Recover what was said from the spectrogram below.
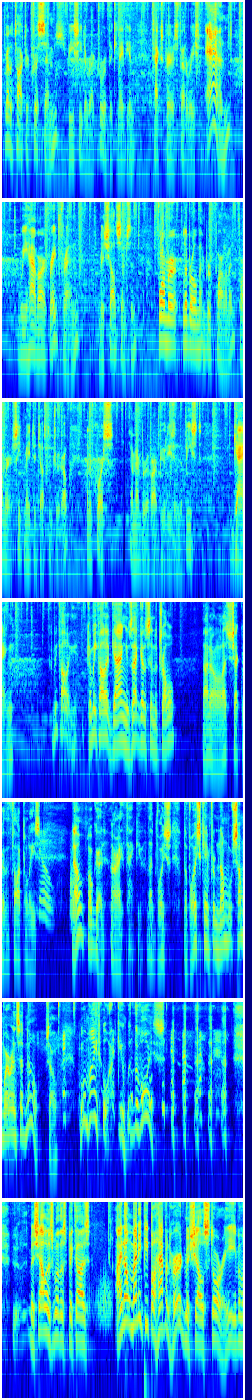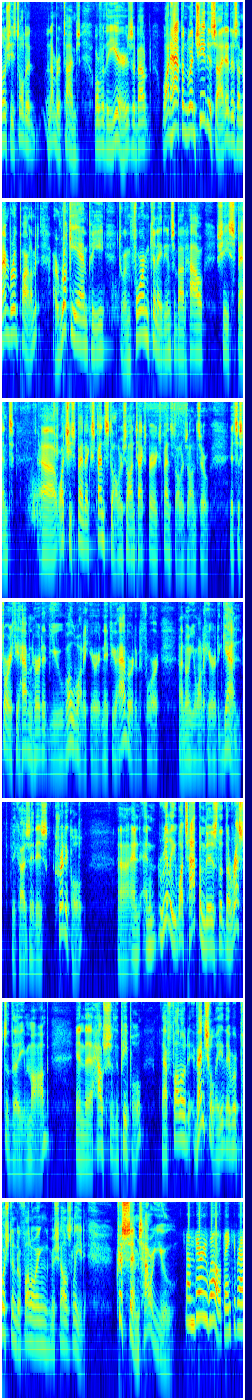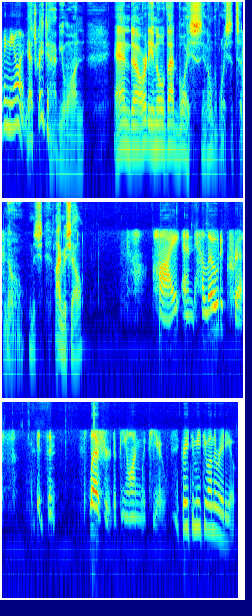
We're going to talk to Chris Sims, BC Director of the Canadian Taxpayers Federation. And we have our great friend, Michelle Simson, former Liberal Member of Parliament, former seatmate to Justin Trudeau, and of course, a member of our Beauties and the Beast gang. Can we call it can we call it gang? Does that get us into trouble? I don't know. Let's check with the thought police. No. No? Oh, good. All right. Thank you. That voice, the voice came from num- somewhere and said no. So, who am I to argue with the voice? Michelle is with us because I know many people haven't heard Michelle's story, even though she's told it a number of times over the years about what happened when she decided, as a member of parliament, a rookie MP, to inform Canadians about how she spent uh, what she spent expense dollars on, taxpayer expense dollars on. So it's a story. If you haven't heard it, you will want to hear it. And if you have heard it before, I know you want to hear it again because it is critical. Uh, and, and really, what's happened is that the rest of the mob in the House of the People have followed. Eventually, they were pushed into following Michelle's lead. Chris Sims, how are you? I'm very well. Thank you for having me on. Yeah, it's great to have you on. And uh, already you know that voice, you know, the voice that said no. Mich- Hi, Michelle. Hi, and hello to Chris. It's a pleasure to be on with you. Great to meet you on the radio.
